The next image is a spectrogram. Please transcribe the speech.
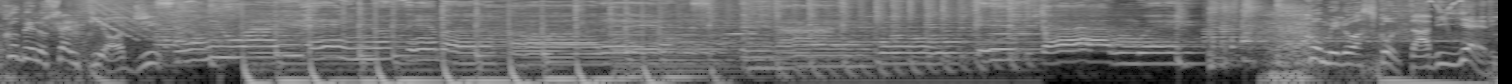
Come lo senti oggi? Come lo ascoltavi ieri?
